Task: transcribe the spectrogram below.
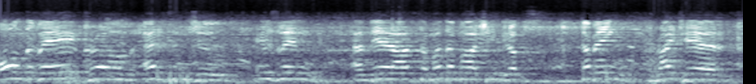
all the way from Edison to Iselin and there are some other marching groups coming right here.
